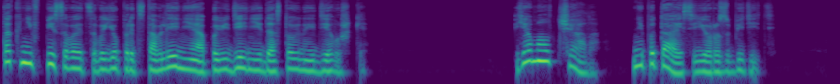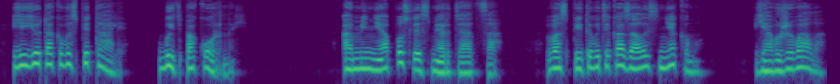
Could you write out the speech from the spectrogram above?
так не вписывается в ее представление о поведении достойной девушки. Я молчала, не пытаясь ее разубедить. Ее так воспитали — быть покорной а меня после смерти отца воспитывать оказалось некому. Я выживала.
